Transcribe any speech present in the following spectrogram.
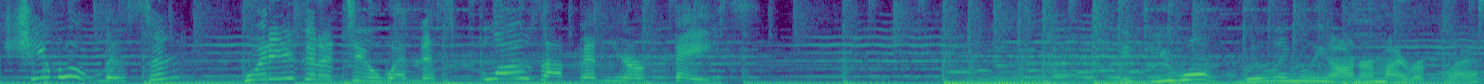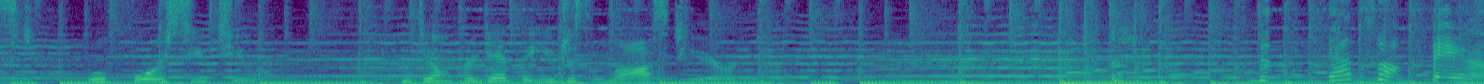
She won't listen. What are you gonna do when this blows up in your face? If you won't willingly honor my request, we'll force you to. Don't forget that you just lost here. Th- that's not fair.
